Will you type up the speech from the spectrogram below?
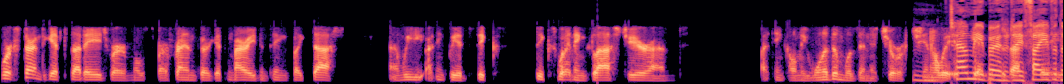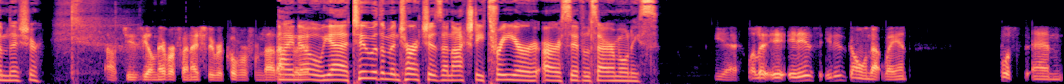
we're starting to get to that age where most of our friends are getting married and things like that. And we, I think we had six six weddings last year, and I think only one of them was in a church. Mm. You know, tell me about it. I five stage. of them this year. Oh, geez, you'll never financially recover from that. I know. Yeah, two of them in churches, and actually three are, are civil ceremonies. Yeah, well, it, it is it is going that way, and but um,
